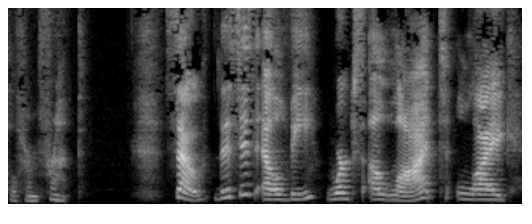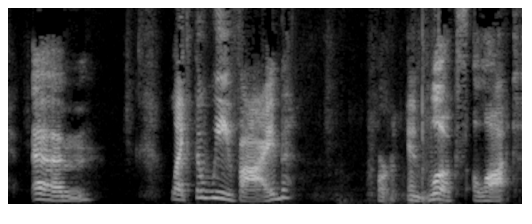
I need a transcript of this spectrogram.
Pull from front. So this is Elvie. Works a lot like um like the We-Vibe, or and looks a lot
